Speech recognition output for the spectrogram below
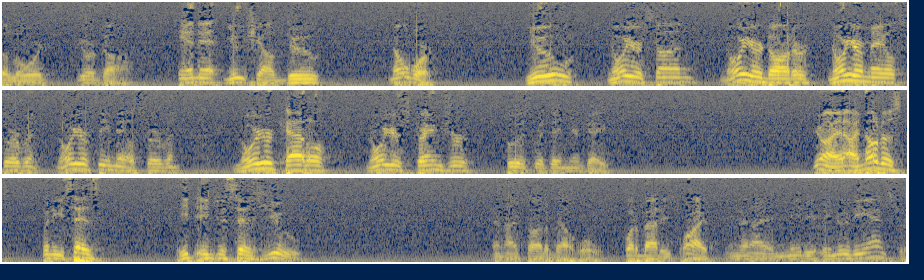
the Lord your God. In it you shall do no work. You, nor your son, nor your daughter, nor your male servant, nor your female servant, nor your cattle, nor your stranger who is within your gate. You know, I, I noticed when he says, he, he just says you. And I thought about, well, what about his wife? And then I immediately knew the answer.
